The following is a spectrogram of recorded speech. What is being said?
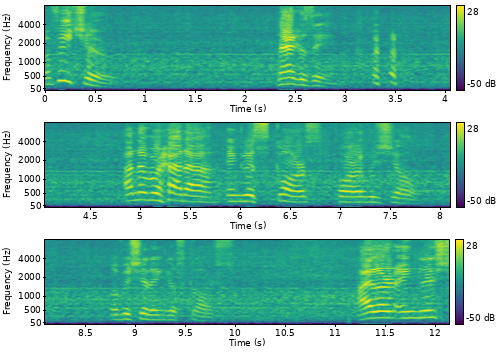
a feature magazine. I never had a English course for official official English course. I learned English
